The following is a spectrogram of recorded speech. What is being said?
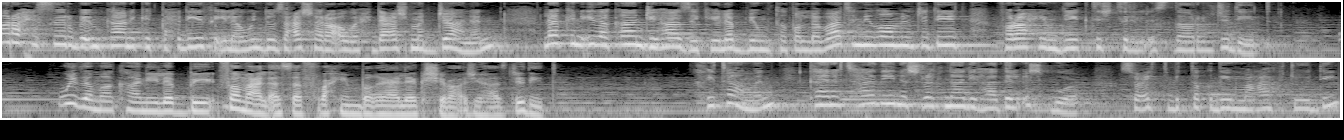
ما راح يصير بإمكانك التحديث إلى ويندوز 10 أو 11 مجانا. لكن إذا كان جهازك يلبي متطلبات النظام الجديد فراح يمديك تشتري الإصدار الجديد. وإذا ما كان يلبي فمع الأسف راح ينبغي عليك شراء جهاز جديد. ختاما كانت هذه نشرتنا لهذا الأسبوع. سعدت بالتقديم معك جودي.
